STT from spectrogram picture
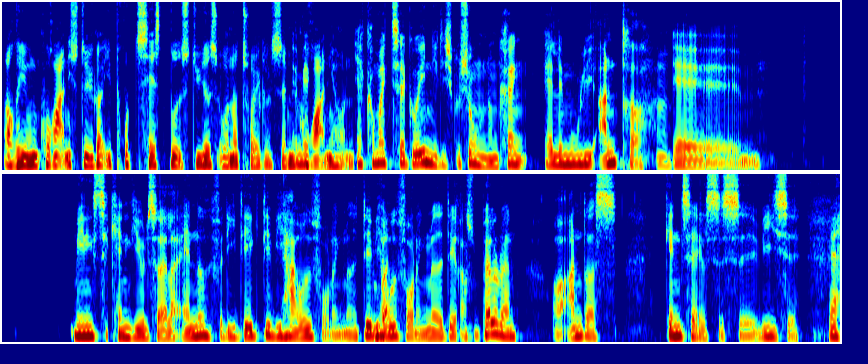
og rive en koran i stykker i protest mod styrets undertrykkelse med Jamen, koran i hånden. Jeg kommer ikke til at gå ind i diskussionen omkring alle mulige andre mm. øh, meningstilkendegivelser eller andet, fordi det er ikke det, vi har udfordring med. Det, vi har udfordring med, det er Rasmus Paludan og andres gentagelsesvise ja.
